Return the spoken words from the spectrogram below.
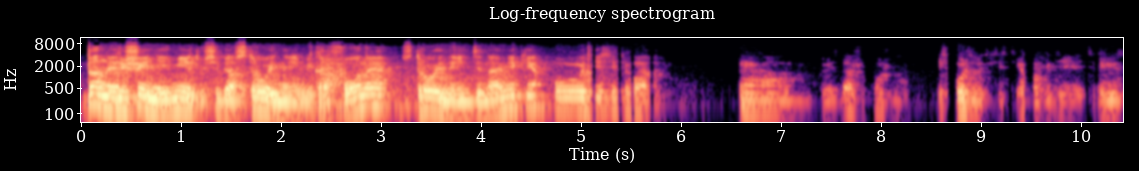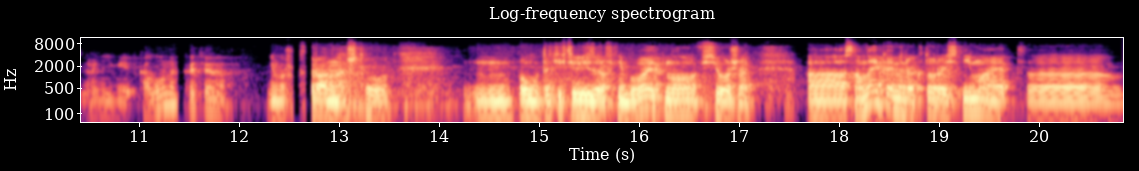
данное решение имеет у себя встроенные микрофоны, встроенные динамики по 10 Вт. А, то есть даже можно использовать систему, где телевизор не имеет колонок, хотя немножко странно, что, по-моему, таких телевизоров не бывает, но все же. А основная камера, которая снимает э,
